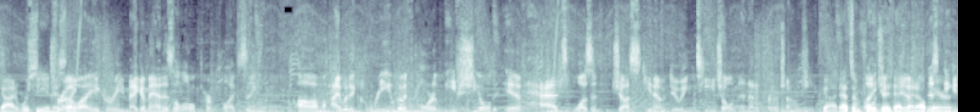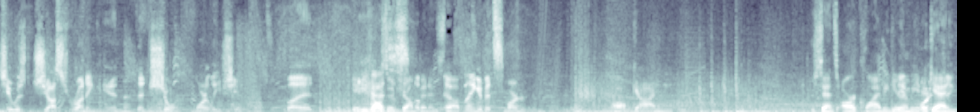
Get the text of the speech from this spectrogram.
God, we're seeing this Pro, like I agree. Mega Man is a little perplexing. Um, I would agree with more Leaf Shield if Hads wasn't just, you know, doing T-Jolt and then approach option. God, that's Like, unfortunate if, that if that up this air. Pikachu was just running in, then sure, more Leaf Shield. But Yeah, he's also jumping a- and stuff. Playing a bit smarter. Oh God. Percents are climbing here. I mean, again,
